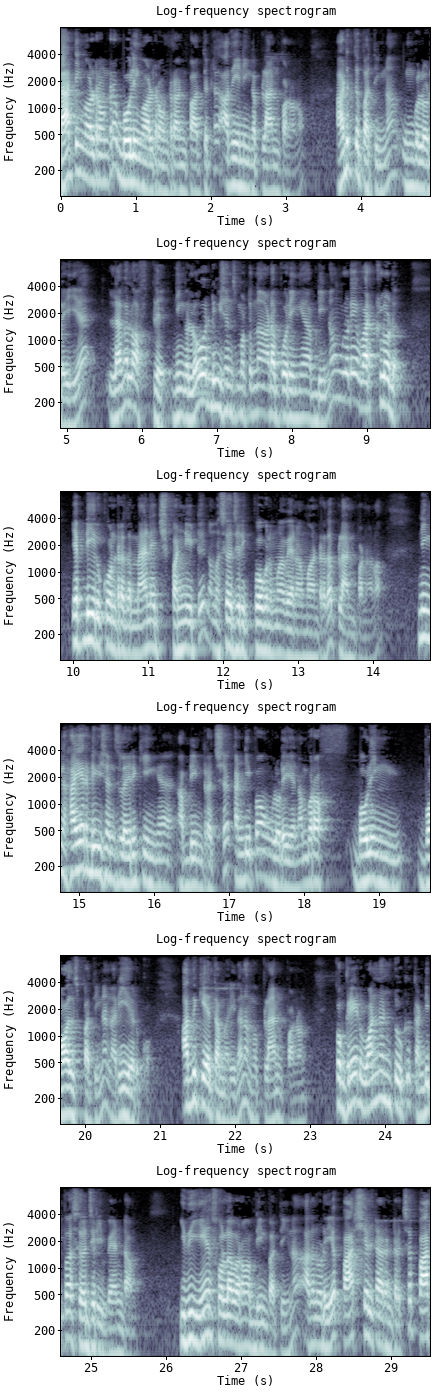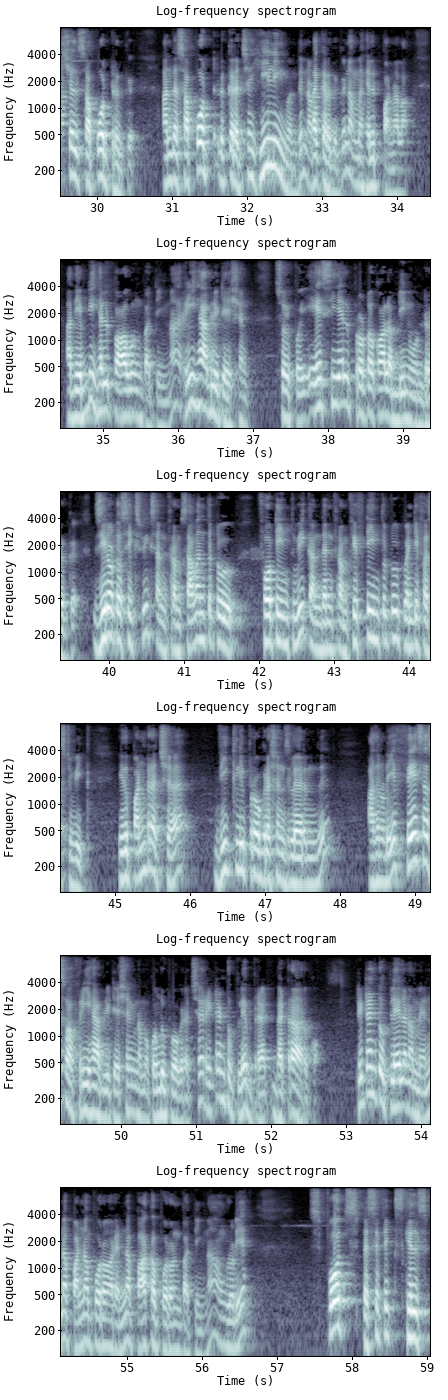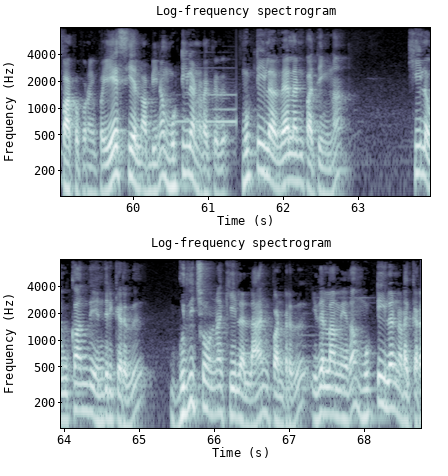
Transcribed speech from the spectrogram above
பேட்டிங் ஆல்ரவுண்டரா பவுலிங் ஆல்ரவுண்டரான்னு பார்த்துட்டு அதையும் நீங்கள் பிளான் பண்ணணும். அடுத்து பார்த்தீங்கன்னா உங்களுடைய லெவல் ஆஃப் ப்ளே நீங்கள் லோவர் டிவிஷன்ஸ் மட்டும்தான் ஆட போகிறீங்க அப்படின்னா உங்களுடைய ஒர்க்லோடு எப்படி இருக்கும்ன்றதை மேனேஜ் பண்ணிவிட்டு நம்ம சர்ஜரிக்கு போகணுமா வேணாமான்றதை பிளான் பண்ணலாம். நீங்கள் ஹையர் டிவிஷன்ஸில் இருக்கீங்க அப்படின்றச்ச கண்டிப்பாக உங்களுடைய நம்பர் ஆஃப் பவுலிங் பால்ஸ் பார்த்தீங்கன்னா நிறைய இருக்கும். அதுக்கேற்ற மாதிரி தான் நம்ம பிளான் பண்ணணும். இப்போ கிரேட் ஒன் அண்ட் டூக்கு கண்டிப்பாக சர்ஜரி வேண்டாம். இது ஏன் சொல்ல வரோம் அப்படின்னு பார்த்தீங்கன்னா அதனுடைய பார்ஷியல் டேரன்றச்ச பார்ஷியல் சப்போர்ட் இருக்குது அந்த சப்போர்ட் இருக்கிறச்ச ஹீலிங் வந்து நடக்கிறதுக்கு நம்ம ஹெல்ப் பண்ணலாம். அது எப்படி ஹெல்ப் ஆகும்னு பார்த்தீங்கன்னா ரீஹாபிலிட்டேஷன் ஸோ இப்போ ஏசிஎல் ப்ரோட்டோகால் அப்படின்னு ஒன்று இருக்குது zero to six weeks and from seventh to fourteenth week and then from fifteenth to twenty first week இது பண்ணுறச்ச வீக்லி ப்ரோக்ரஷன்ஸ்லேருந்து அதனுடைய ஃபேஸஸ் ஆஃப் ரீஹாபிலிட்டேஷனுக்கு நம்ம கொண்டு போகிறச்ச ரிட்டர்ன் டு பிளே பெட்டராக இருக்கும். ரிட்டர்ன் டு பிளேல நம்ம என்ன பண்ண போகிறோம் என்ன பார்க்க போகிறோம்னு பார்த்தீங்கன்னா அவங்களுடைய ஸ்போர்ட்ஸ் ஸ்பெசிஃபிக் ஸ்கில்ஸ் பார்க்க போகிறோம் இப்போ ஏசிஎல் அப்படின்னா முட்டியில் நடக்குது. முட்டியில் வேலைன்னு பார்த்தீங்கன்னா கீழே உட்காந்து எந்திரிக்கிறது குதிச்சோன்னா கீழே லேண்ட் பண்ணுறது இதெல்லாமே தான் முட்டியில் நடக்கிற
